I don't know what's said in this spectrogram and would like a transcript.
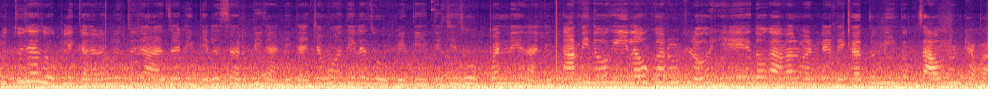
ऋतुजा झोपली कारण ऋतुजा आजारी तिला सर्दी झाली. त्याच्यामुळे तिला झोप येते. तिची झोप पण नाही झाली. आम्ही दोघी लवकर उठलो. हे दोघं आम्हाला म्हणले होते का तुम्ही तुमचं आवरून ठेवा.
